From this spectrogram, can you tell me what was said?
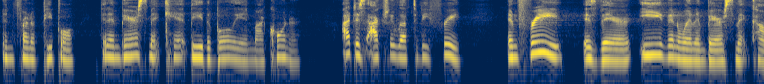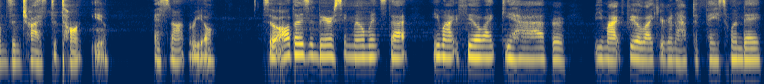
in front of people, then embarrassment can't be the bully in my corner. I just actually love to be free. And free is there even when embarrassment comes and tries to taunt you. It's not real. So all those embarrassing moments that you might feel like you have or you might feel like you're going to have to face one day,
